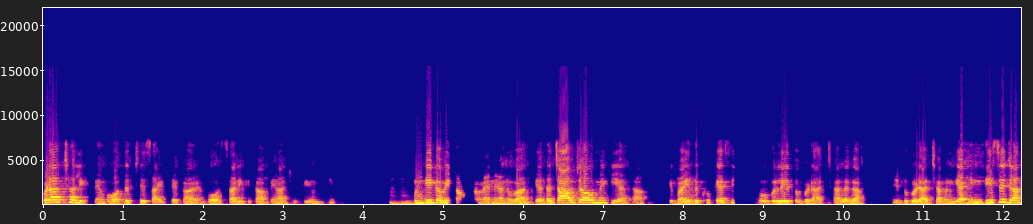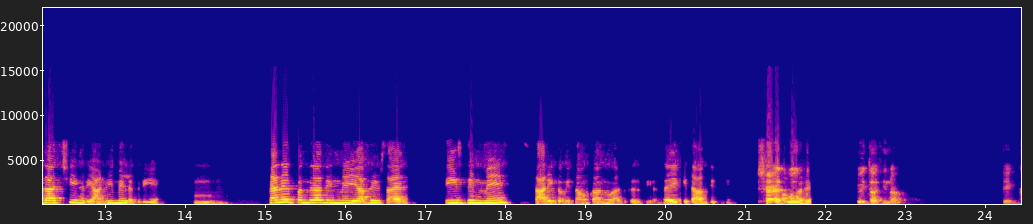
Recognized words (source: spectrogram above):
बड़ा अच्छा लिखते हैं बहुत अच्छे साहित्यकार हैं बहुत सारी किताबें आ चुकी है उनकी। उनकी कविताओं का मैंने अनुवाद किया था। चाव चाव में किया था कि भाई हम्म। देखो कैसी वो बोले तो बड़ा अच्छा लगा। ये तो बड़ा अच्छा बन गया। हिंदी से ज़्यादा अच्छी हरियाणवी में लग रही है। हम्म। मैंने पंद्रह दिन में या फिर शायद तीस दिन में सारी कविताओं का अनुवाद कर दिया था ये किताब जितनी। शायद वो कविता थी ना? एक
